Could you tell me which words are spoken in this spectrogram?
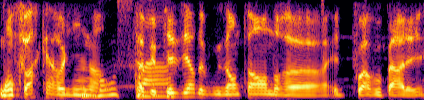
Bonsoir Caroline. Bonsoir. Ça fait plaisir de vous entendre euh, et de pouvoir vous parler.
